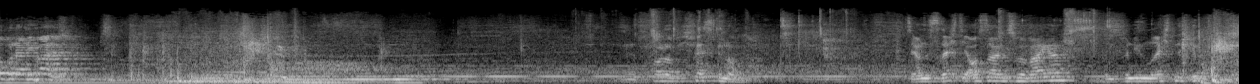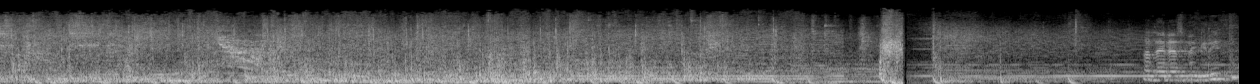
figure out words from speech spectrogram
Hoch und an die Wand. Sie sind vorläufig festgenommen. Sie haben das Recht, die Aussagen zu verweigern. Wenn es von diesem Recht nicht gibt. Hat er das begriffen?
